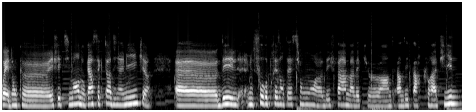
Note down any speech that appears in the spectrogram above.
Ouais, donc euh, effectivement, donc un secteur dynamique euh, des, une sous-représentation euh, des femmes avec euh, un, départ plus rapide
